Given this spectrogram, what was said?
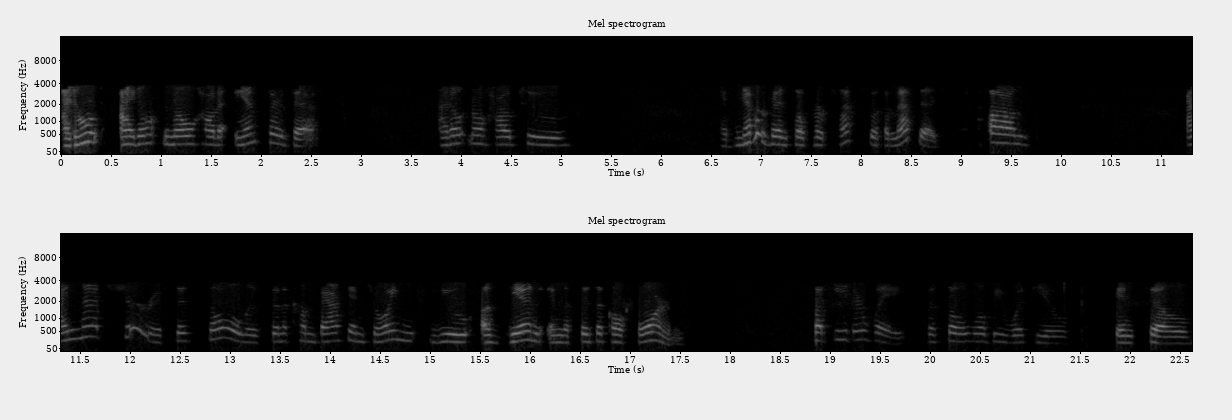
I don't I don't know how to answer this. I don't know how to I've never been so perplexed with a message. Um, I'm not sure if this soul is going to come back and join you again in the physical form. But either way, the soul will be with you until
